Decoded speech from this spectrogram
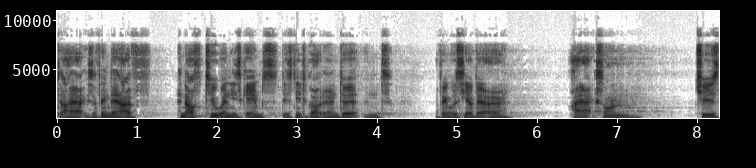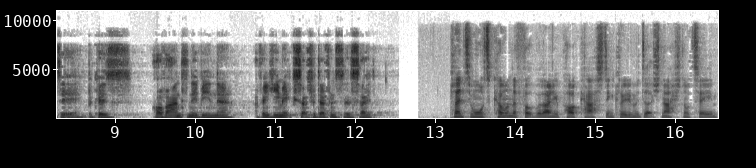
to Ajax. I think they have enough to win these games. They just need to go out there and do it. And I think we'll see a better Ajax on Tuesday because of Antony being there. I think he makes such a difference to the side. Plenty more to come on the Football Oranje podcast, including the Dutch national team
